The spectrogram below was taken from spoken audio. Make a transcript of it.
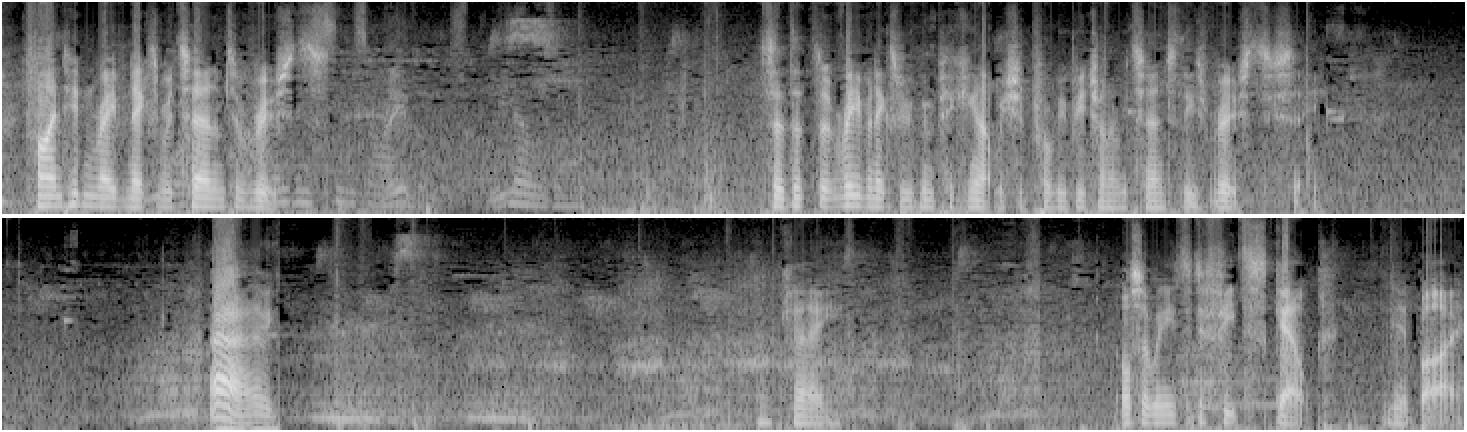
find hidden raven eggs and return them to roosts. So the, the raven eggs we've been picking up, we should probably be trying to return to these roosts, you see. Ah, there we go. Okay. Also, we need to defeat Skelk nearby.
